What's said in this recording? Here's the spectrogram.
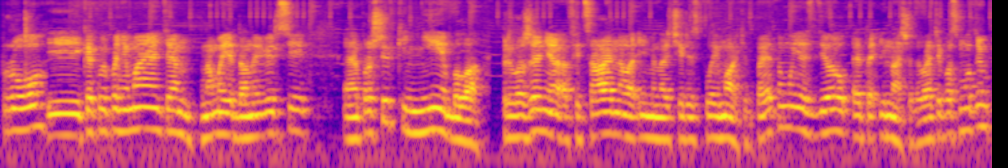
Pro. И как вы понимаете, на моей данной версии прошивки не было приложения официального именно через Play Market. Поэтому я сделал это иначе. Давайте посмотрим,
